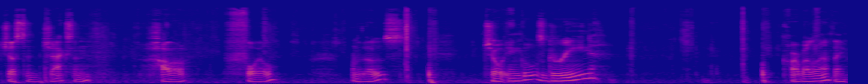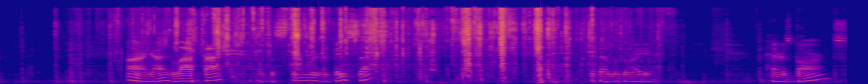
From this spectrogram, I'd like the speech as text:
Justin Jackson. Hollow. Foil. One of those. Joe Ingles. Green. Carmelo Anthony. Alright guys, last pack of the standard or base sets. Let's get that Luka right here. Harris Barnes.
